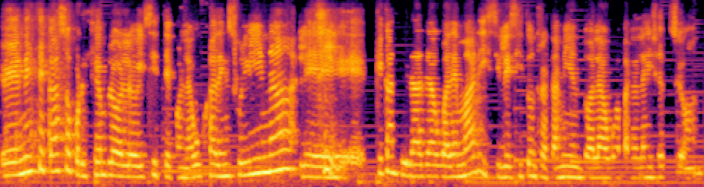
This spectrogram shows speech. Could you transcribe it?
En este caso, por ejemplo, lo hiciste con la aguja de insulina. ¿Qué cantidad de agua de mar y si le hiciste un tratamiento al agua para la inyección?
